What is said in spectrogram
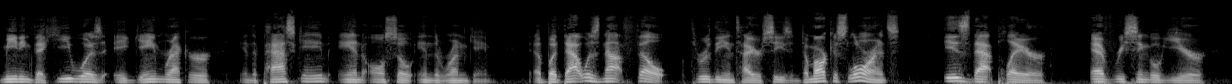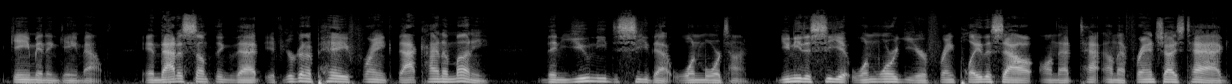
meaning that he was a game wrecker in the pass game and also in the run game. Uh, But that was not felt through the entire season. Demarcus Lawrence is that player every single year, game in and game out. And that is something that if you're going to pay Frank that kind of money, then you need to see that one more time. You need to see it one more year. Frank play this out on that ta- on that franchise tag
